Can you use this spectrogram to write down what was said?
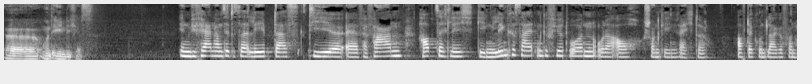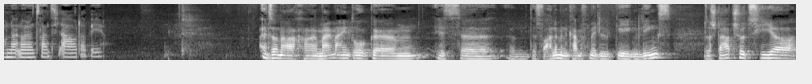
äh, und ähnliches. Inwiefern haben Sie das erlebt, dass die äh, Verfahren hauptsächlich gegen linke Seiten geführt wurden oder auch schon gegen rechte auf der Grundlage von 129a oder b? Also nach äh, meinem Eindruck ähm, ist äh, ähm, das vor allem ein Kampfmittel gegen links. Der Staatsschutz hier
